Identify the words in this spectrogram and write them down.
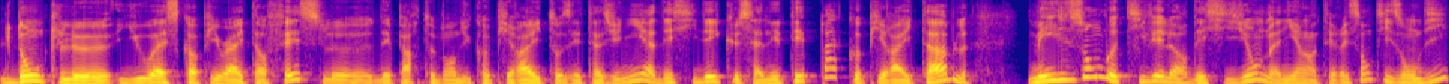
donc le US Copyright Office, le département du copyright aux États-Unis, a décidé que ça n'était pas copyrightable, mais ils ont motivé leur décision de manière intéressante. Ils ont dit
